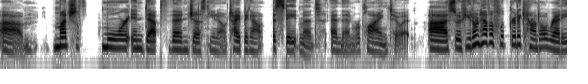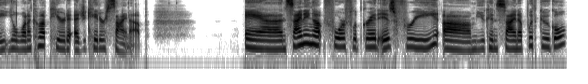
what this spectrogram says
um, much more in depth than just, you know, typing out a statement and then replying to it. Uh, so if you don't have a Flipgrid account already, you'll want to come up here to Educator Sign Up. And signing up for Flipgrid is free. Um, you can sign up with Google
